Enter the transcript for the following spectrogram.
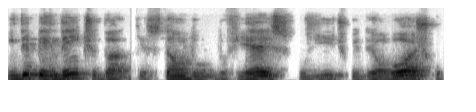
independente da questão do, do viés político, ideológico,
